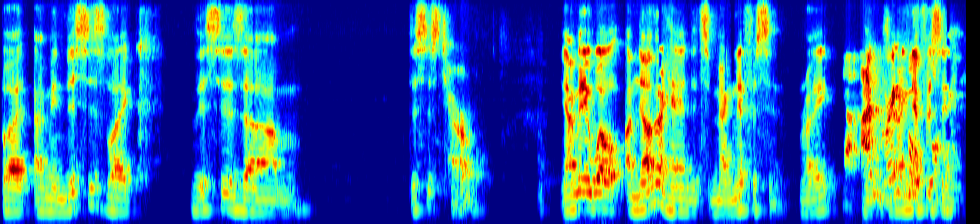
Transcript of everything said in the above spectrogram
but i mean this is like this is um this is terrible. Yeah i mean well on the other hand it's magnificent right? Yeah i'm It's grateful magnificent.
